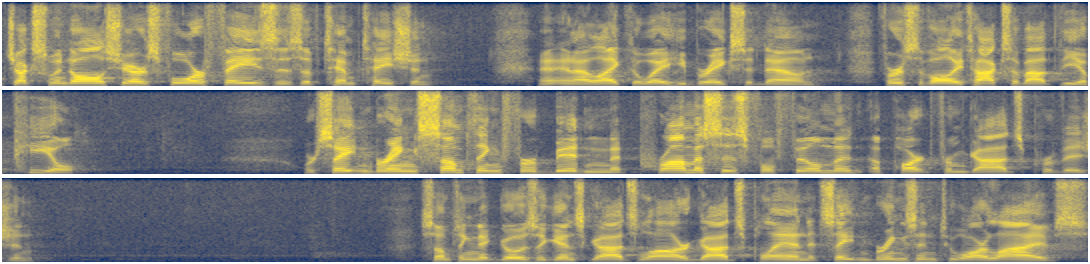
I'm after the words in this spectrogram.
Chuck Swindoll shares four phases of temptation. And, I like the way he breaks it down. First of all, he talks about the appeal, where Satan brings something forbidden that promises fulfillment apart from God's provision. Something that goes against God's law or God's plan that Satan brings into our lives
